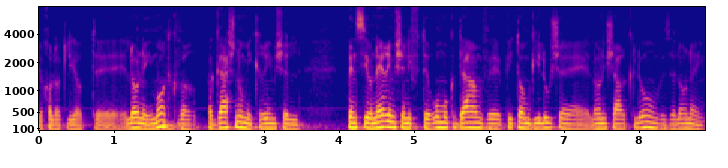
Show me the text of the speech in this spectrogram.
יכולות להיות אה, לא נעימות, כבר פגשנו מקרים של פנסיונרים שנפטרו מוקדם ופתאום גילו שלא נשאר כלום וזה לא נעים.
